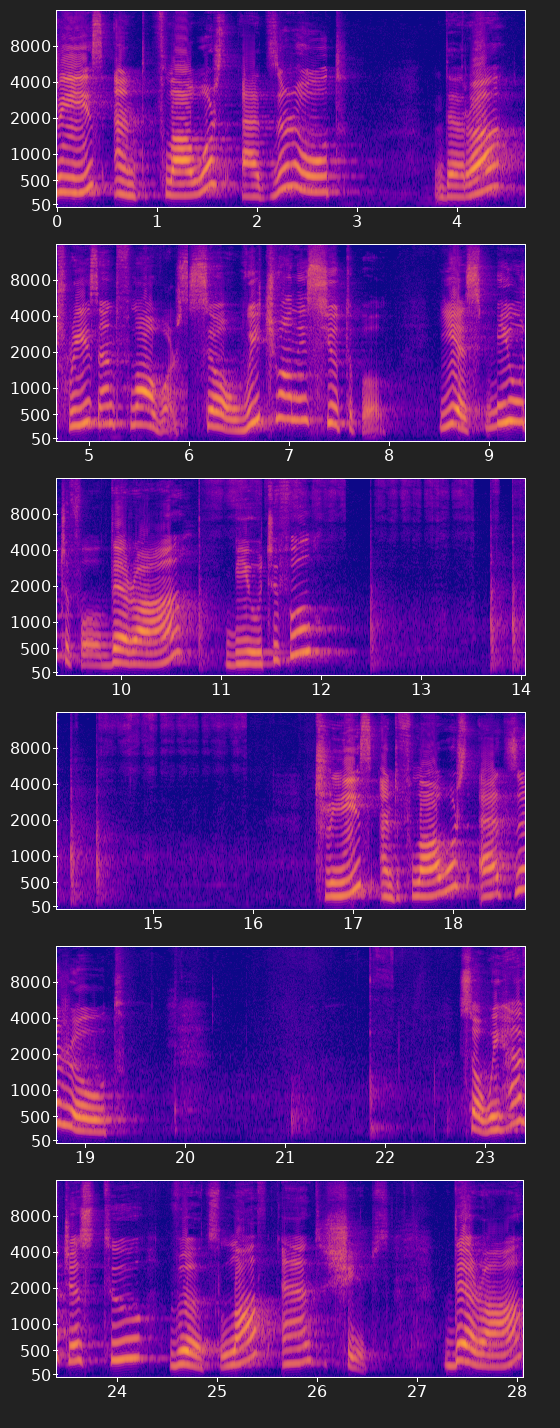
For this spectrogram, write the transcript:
trees and flowers at the road. There are trees and flowers. So, which one is suitable? Yes, beautiful. There are beautiful trees and flowers at the road. So we have just two words, love and ships. There are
